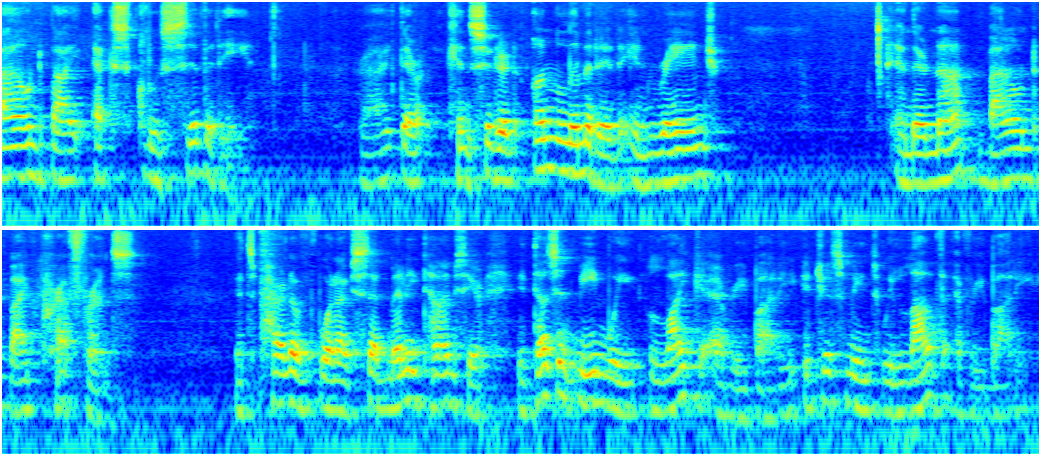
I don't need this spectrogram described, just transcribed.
bound by exclusivity right? They're considered unlimited in range and they're not bound by preference. It's part of what I've said many times here. It doesn't mean we like everybody, it just means we love everybody.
